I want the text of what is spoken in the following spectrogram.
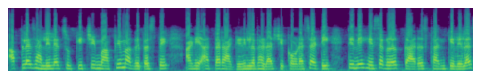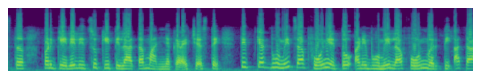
आपल्या झालेल्या चुकीची माफी मागत असते आणि आता रागिणीला धडा शिकवण्यासाठी तिने हे सगळं कारस्थान केलेलं असतं पण केलेली चुकी तिला आता मान्य करायची असते. तितक्यात भूमीचा फोन येतो आणि भूमीला फोनवरती आता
